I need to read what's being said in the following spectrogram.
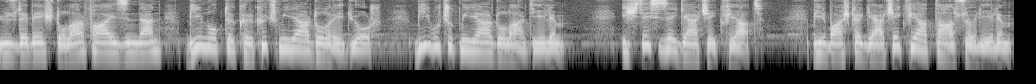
%5 dolar faizinden 1.43 milyar dolar ediyor. 1.5 milyar dolar diyelim. İşte size gerçek fiyat. Bir başka gerçek fiyat daha söyleyelim.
